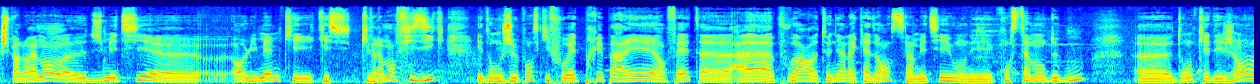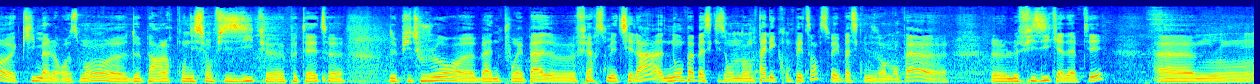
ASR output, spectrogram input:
Je parle vraiment du métier en lui-même qui est, vraiment physique et donc je pense qu'il faut être préparé en fait à pouvoir tenir la cadence. C'est un métier où on est constamment debout. Euh, donc il y a des gens euh, qui malheureusement, euh, de par leurs conditions physiques, peut-être depuis toujours, bah, ne pourraient pas faire ce métier-là. Non pas parce qu'ils n'en ont pas les compétences, mais parce qu'ils n'en ont pas le physique adapté. Euh,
